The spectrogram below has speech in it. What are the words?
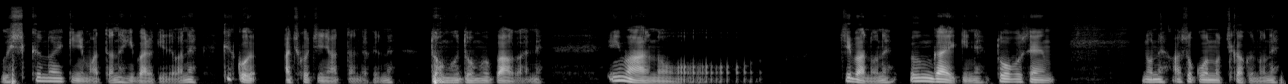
牛久の駅にもあったね、茨城ではね。結構あちこちにあったんだけどね、ドムドムバーガーね。今、あの千葉のね、運河駅ね、東武線のね、あそこの近くのね、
